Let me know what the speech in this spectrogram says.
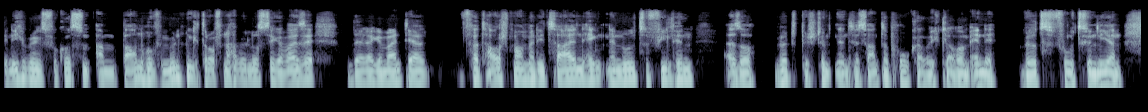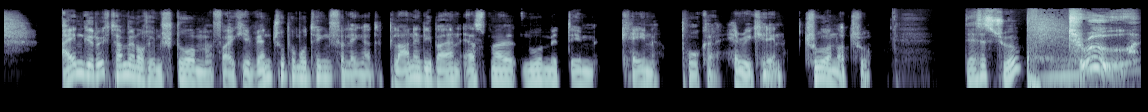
den ich übrigens vor kurzem am Bahnhof in München getroffen habe, lustigerweise. Und der hat gemeint, der vertauscht manchmal die Zahlen, hängt eine Null zu viel hin. Also wird bestimmt ein interessanter Poker, aber ich glaube, am Ende wird's funktionieren. Ein Gerücht haben wir noch im Sturm, Falki. Wenn Chupomoting verlängert, planen die Bayern erstmal nur mit dem Kane-Poker, Harry Kane. True or not true? Das ist true. True.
